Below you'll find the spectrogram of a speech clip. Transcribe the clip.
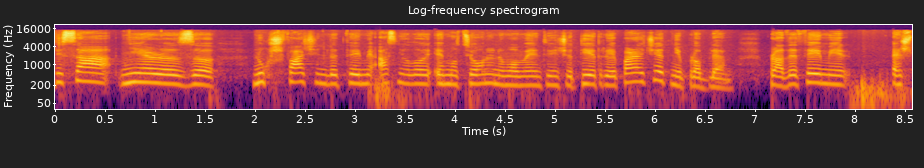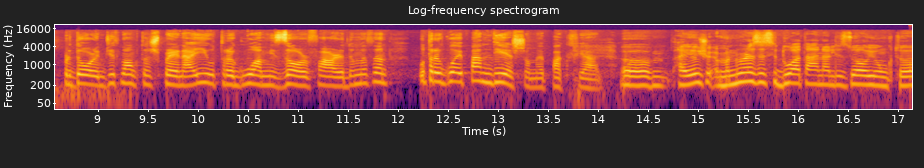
disa njerëz nuk shfaqin le të themi asnjë lloj emocioni në momentin që tjetri e paraqet një problem? Pra dhe themi e përdorim gjithmonë këtë shprehjen, ai u tregua mizor fare, domethënë u tregua i pandjeshëm me pak fjalë. Ajo që mënyra se si dua ta analizoj unë këtë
